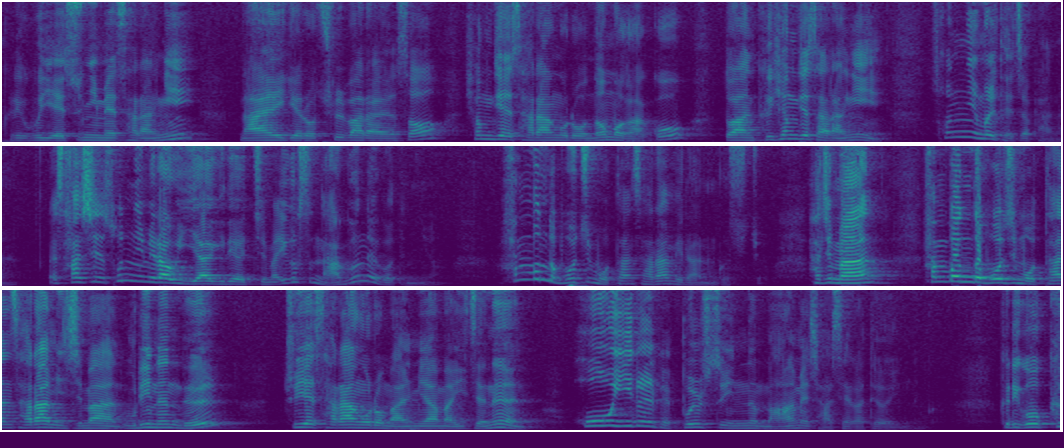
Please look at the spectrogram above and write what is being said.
그리고 그 예수님의 사랑이 나에게로 출발하여서 형제 사랑으로 넘어가고 또한 그 형제 사랑이 손님을 대접하는 사실 손님이라고 이야기되었지만 이것은 나그네거든요. 한 번도 보지 못한 사람이라는 것이죠. 하지만 한 번도 보지 못한 사람이지만 우리는 늘 주의 사랑으로 말미암아 이제는 호의를 베풀 수 있는 마음의 자세가 되어 있는 것. 그리고 그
